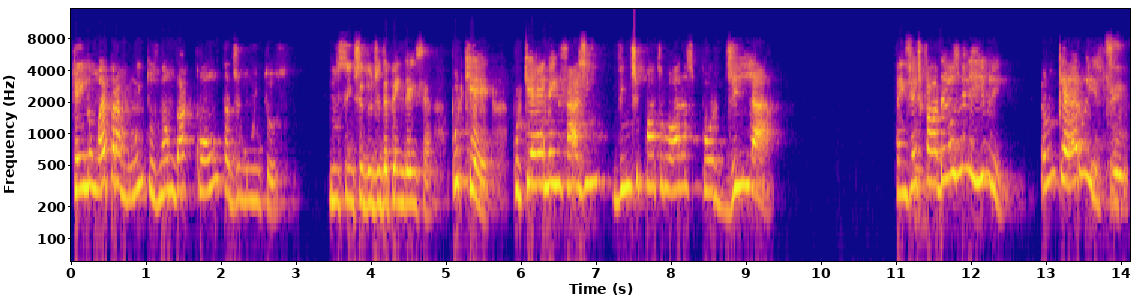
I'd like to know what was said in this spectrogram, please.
Quem não é para muitos não dá conta de muitos no sentido de dependência. Por quê? Porque é mensagem 24 horas por dia. Tem gente que fala, Deus me livre. Eu não quero isso. Sim.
